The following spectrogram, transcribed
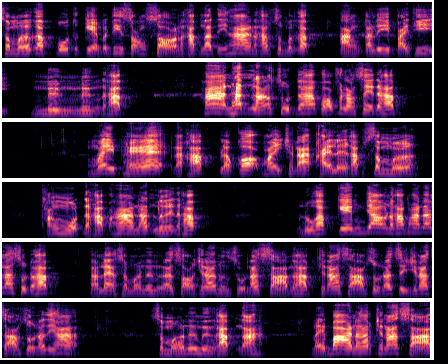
เสมอกับโปรตุเกสมาที่สองนะครับ นัดที่ห้านะครับ เสมอกับอังการีไปที่หนึ่งหนึ่งนะครับห้านัดหลังสุดนะครับของฝรั่งเศสนะครับ ไม่แพ้นะครับ แล้วก็ไม่ชนะใครเลยครับเสมอทั้งหมดนะครับห้านัดเลยนะครับ มาดูครับเกมเย่านะครับห้านัดล่าสุดนะครับนัดแรกเสมอหนึ่งหนึ่งนัดสองชนะหนึ่งศูนย์นัดสามนะครับชนะสามศูนย์นัดสี่ชนะสามศูนย์นัดที่ห้าเสมอหนึ่งหนึ่งครับนะในบ้านนะครับชนะสาม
